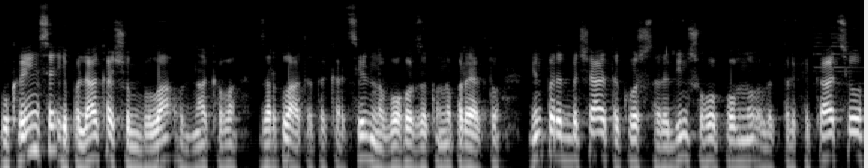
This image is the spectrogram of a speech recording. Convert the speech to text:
В українця і поляка, щоб була однакова зарплата. Така ціль нового законопроекту. Він передбачає також серед іншого повну електрифікацію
